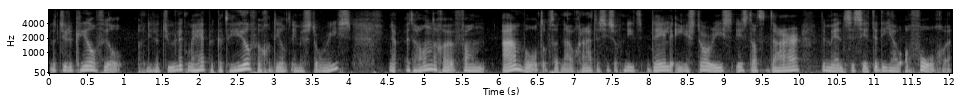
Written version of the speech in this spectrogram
natuurlijk heel veel, niet natuurlijk, maar heb ik het heel veel gedeeld in mijn stories. Nou, het handige van aanbod, of dat nou gratis is of niet, delen in je stories, is dat daar de mensen zitten die jou al volgen.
